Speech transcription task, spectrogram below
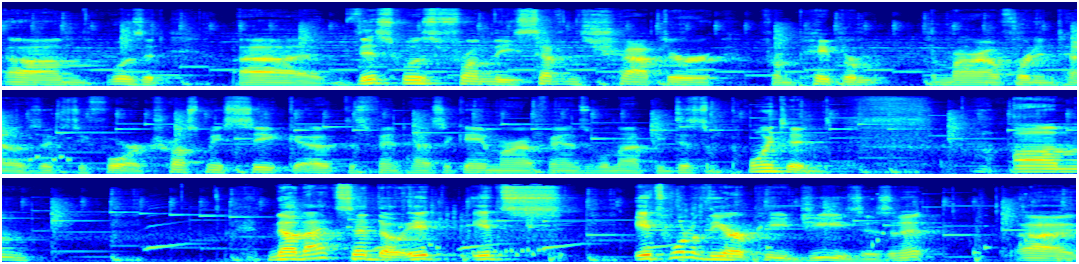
Um, what was it? Uh, this was from the seventh chapter from Paper Mario for Nintendo 64. Trust me, seek out this fantastic game. Mario fans will not be disappointed. Um, now that said, though, it it's it's one of the RPGs, isn't it? Uh,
